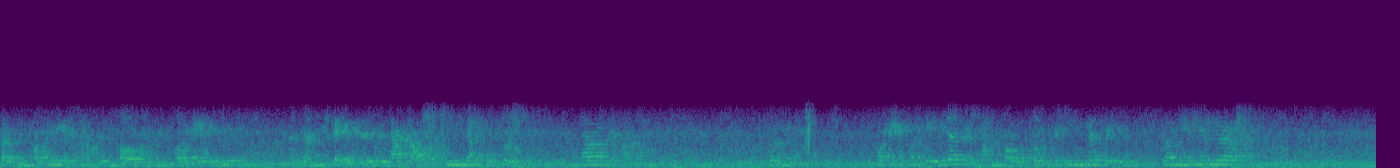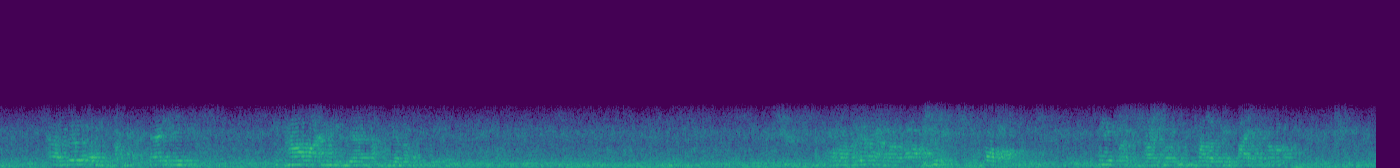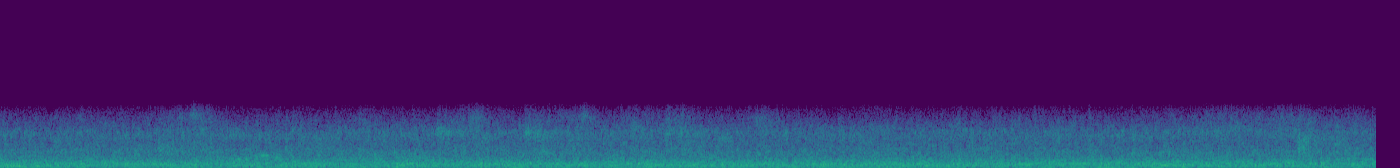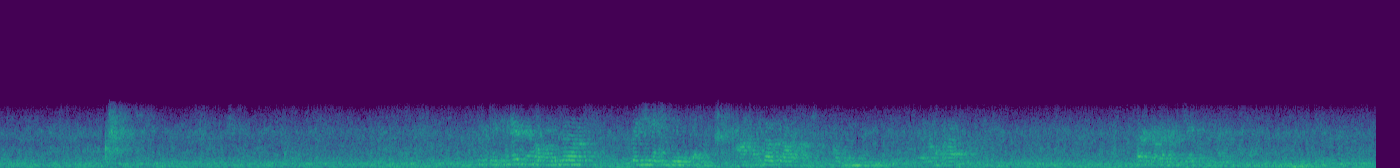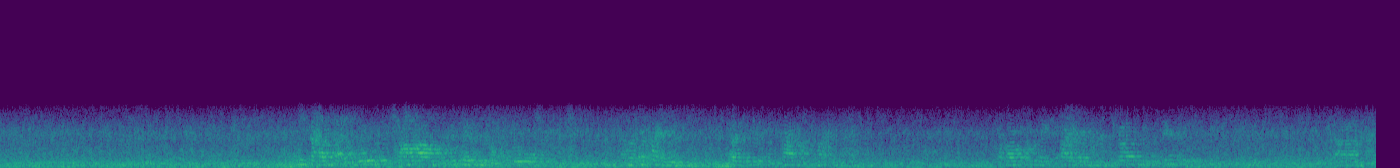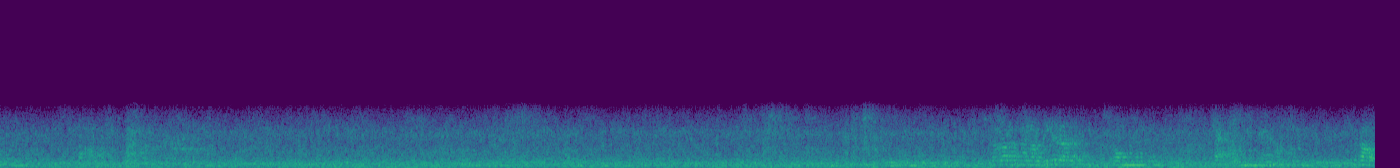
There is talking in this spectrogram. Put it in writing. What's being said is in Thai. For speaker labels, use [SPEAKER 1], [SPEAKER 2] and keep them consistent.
[SPEAKER 1] จะมีเป็นตัวเลขเป็นตัวตัวเองอย่างพิเศษคือหน้าจอที่ใหญ่ที่สุดถ้าเกิดอะไรส่วนตัวเอคนนี้จะเป็นทำตัวตัวนี้จะเป็นแล้วมีให้เลือกถ้าเลือกองค์ประกอบได้สิบห้าวันหนึ่งเดือนสามเดือนแล้วก็เดียวพอเราเลือกแล้วก็บอกให้เปิดไฟเปิดไปแล้วก็ เป็นให้ เลือกเป็นหมวดหมู่อ่าที่เราจะเอาเป็นแล้วก็ใส่กาษเก็บมีการใส่รูปภาพไม่เป็นสองรูปแล้วก็ใส่ใส่ภาพใหม่แล้วก็ไปใส่ก็คือที่อ่า แล้วเราเราเลื อกตรงจากตรงนี้ที่เรา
